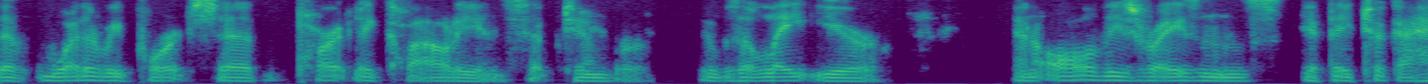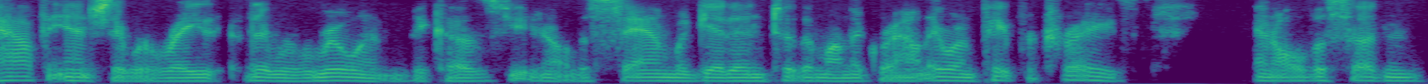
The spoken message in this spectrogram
the weather report said partly cloudy in September. It was a late year. And all of these raisins, if they took a half inch, they were ra- they were ruined because you know the sand would get into them on the ground. They were on paper trays, and all of a sudden,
